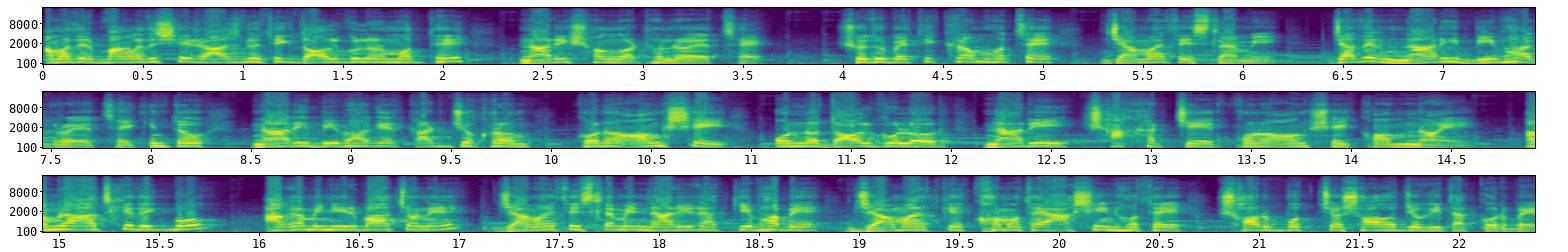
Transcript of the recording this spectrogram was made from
আমাদের বাংলাদেশের রাজনৈতিক দলগুলোর মধ্যে নারী সংগঠন রয়েছে। শুধু ব্যতিক্রম হচ্ছে জামায়াত ইসলামী, যাদের নারী বিভাগ রয়েছে, কিন্তু নারী বিভাগের কার্যক্রম কোনো অংশেই অন্য দলগুলোর নারী শাখার চেয়ে কোনো অংশেই কম নয়। আমরা আজকে দেখব আগামী নির্বাচনে জামায়াত ইসলামী নারীরা কীভাবে জামায়াতকে ক্ষমতায় আসীন হতে সর্বোচ্চ সহযোগিতা করবে,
